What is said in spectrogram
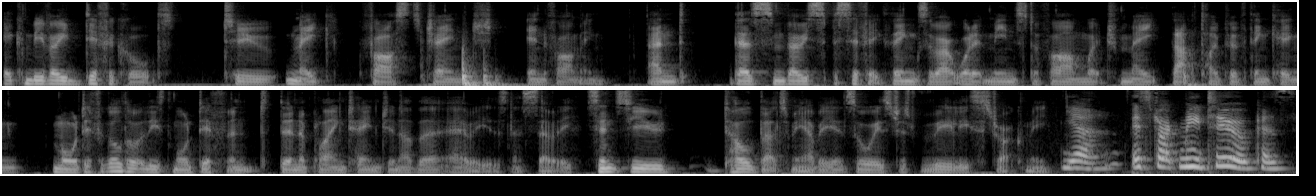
it can be very difficult to make fast change in farming. And there's some very specific things about what it means to farm which make that type of thinking more difficult or at least more different than applying change in other areas necessarily. Since you told that to me, Abby, it's always just really struck me. Yeah, it struck me too, because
